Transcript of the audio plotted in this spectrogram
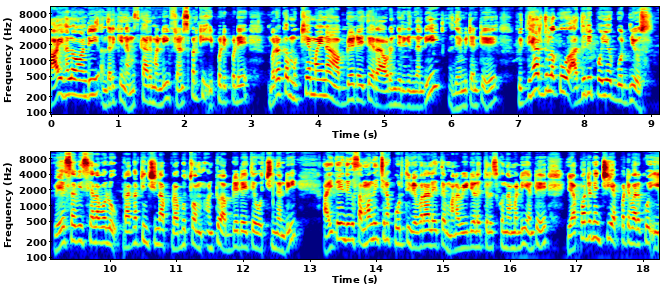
హాయ్ హలో అండి. అందరికీ నమస్కారం అండి. ఫ్రెండ్స్ మనకి ఇప్పుడిప్పుడే మరొక ముఖ్యమైన అప్డేట్ అయితే రావడం జరిగిందండి. అదేమిటంటే విద్యార్థులకు అదిరిపోయే గుడ్ న్యూస్ వేసవి సెలవులు ప్రకటించిన ప్రభుత్వం అంటూ అప్డేట్ అయితే వచ్చిందండి. అయితే ఇందుకు సంబంధించిన పూర్తి వివరాలు అయితే మన వీడియోలో తెలుసుకుందామండి. అంటే ఎప్పటి నుంచి ఎప్పటి వరకు ఈ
